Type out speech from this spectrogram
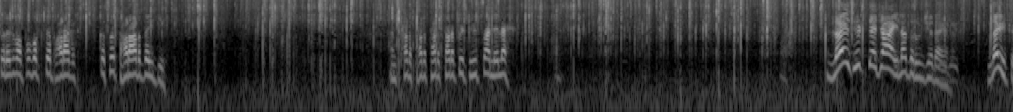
सुरेश बापू बघते फाडाग. कसं थडाडतंय ती. आणि थड थड थड थड पेटवीत चाललेला आहे. लय हिट त्याच्या आईला धरून शेडायला लय हिट.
